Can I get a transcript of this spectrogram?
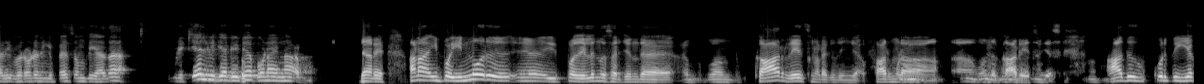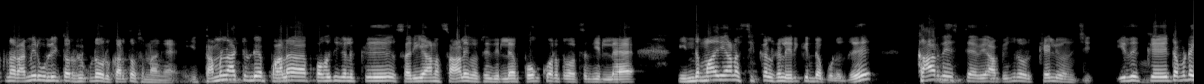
அதிபரோட நீங்க பேச முடியாதா? இப்படி கேள்வி கேட்டுட்டே போனா என்ன ஆகும்? ஆனா இப்போ இன்னொரு இப்ப எழுந்த சர்ச் இந்த கார் ரேஸ் நடக்குது இங்க. ஃபார்முலா அந்த கார் ரேஸ். எஸ் அது குறித்து இயக்குனர் அமீர் உள்ளிட்டவர்கள் கூட ஒரு கருத்தை சொன்னாங்க. தமிழ்நாட்டினுடைய பல பகுதிகளுக்கு சரியான சாலை வசதி இல்ல போக்குவரத்து வசதி இல்ல. இந்த மாதிரியான சிக்கல்கள் இருக்கின்ற பொழுது கார் ரேஸ் தேவையா அப்படிங்கிற ஒரு கேள்வி வந்துச்சு. இது கிட்டத்தட்ட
